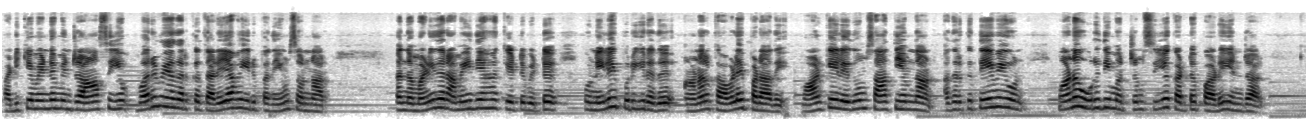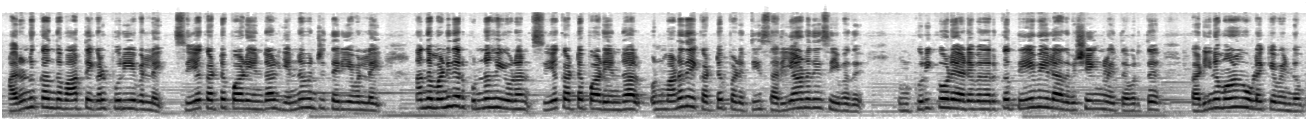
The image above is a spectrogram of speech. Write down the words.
படிக்க வேண்டும் என்ற ஆசையும் வறுமை அதற்கு தடையாக இருப்பதையும் சொன்னார். அந்த மனிதர் அமைதியாக கேட்டுவிட்டு உன் நிலை புரிகிறது ஆனால் கவலைப்படாதே. வாழ்க்கையில் எதுவும் சாத்தியம்தான். அதற்கு தேவை உன் மன உறுதி மற்றும் சுய கட்டுப்பாடு என்றாள். அருணுக்கு அந்த வார்த்தைகள் புரியவில்லை. சுய கட்டுப்பாடு என்றால் என்னவென்று தெரியவில்லை. அந்த மனிதர் புன்னகையுடன் சுய கட்டுப்பாடு என்றால் உன் மனதை கட்டுப்படுத்தி சரியானதை செய்வது. உன் குறிக்கோளை அடைவதற்கு தேவையில்லாத விஷயங்களை தவிர்த்து கடினமாக உழைக்க வேண்டும்.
